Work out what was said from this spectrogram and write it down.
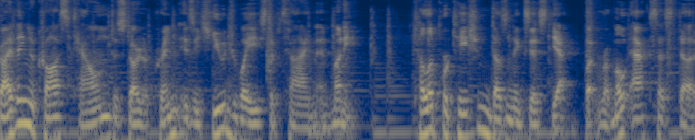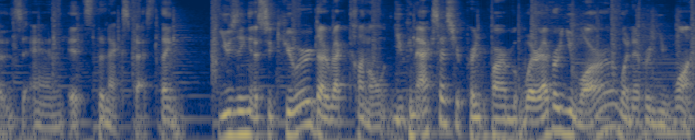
Driving across town to start a print is a huge waste of time and money. Teleportation doesn't exist yet, but remote access does, and it's the next best thing. Using a secure direct tunnel, you can access your print farm wherever you are, whenever you want.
